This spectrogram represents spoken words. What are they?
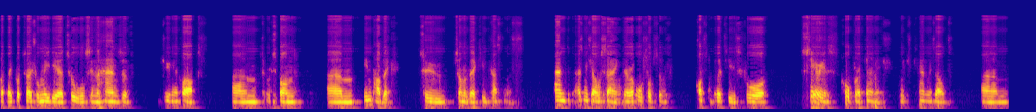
but they put social media tools in the hands of junior clerks um, to respond um, in public to some of their key customers. And as Michelle was saying, there are all sorts of possibilities for serious corporate damage which can result um,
